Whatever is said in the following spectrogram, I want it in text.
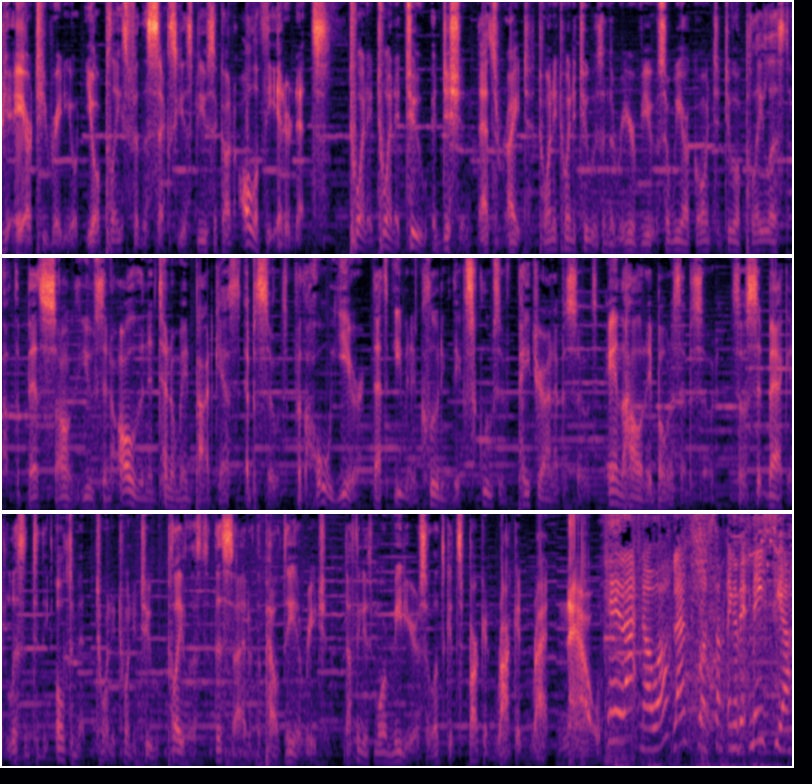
WART Radio, your place for the sexiest music on all of the internets. 2022 edition. That's right, 2022 is in the rear view, so we are going to do a playlist of the best songs used in all of the Nintendo Main Podcast episodes for the whole year. That's even including the exclusive Patreon episodes and the holiday bonus episode. So sit back and listen to the ultimate 2022 playlist this side of the Paldea region. Nothing is more meteor, so let's get sparking rockin' right now. Hear that, Noah? Lance wants something a bit meatier.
